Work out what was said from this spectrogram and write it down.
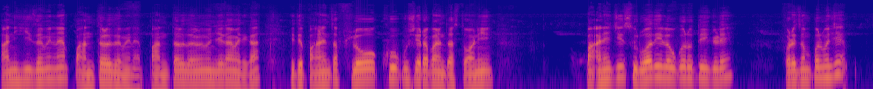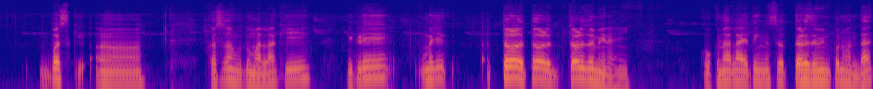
आणि ही जमीन आहे पाणतळ जमीन आहे. पाणतळ जमीन म्हणजे काय माहिती आहे का? इथे पाण्याचा फ्लो खूप उशिरापर्यंत असतो आणि पाण्याची सुरुवातही लवकर होती इकडे. फॉर एक्झाम्पल म्हणजे बस की कसं सांगू तुम्हाला की इकडे म्हणजे तळ तळ तळ जमीन आहे. कोकणाला आय थिंक असं तळजमीन पण म्हणतात.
